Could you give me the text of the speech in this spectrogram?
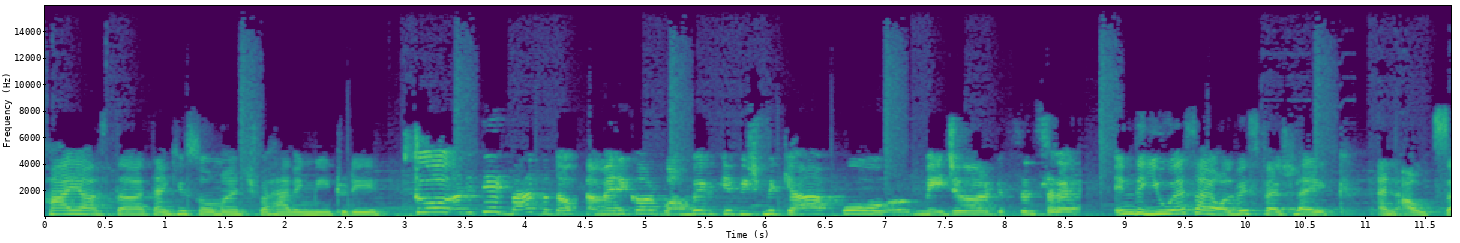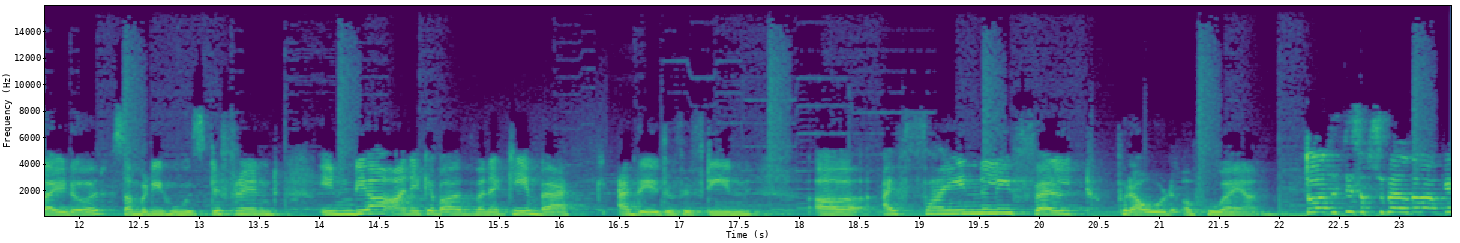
hi Aastha thank you so much for having me today तो अदिति एक बात बताओ अमेरिका और बॉम्बे के बीच में क्या आपको मेजर डिफरेंस लगा in the US I always felt like an outsider, somebody who is different. India आने के बाद when I came back at the age of 15, uh, I finally felt proud of who I am. तो अदिति सबसे पहले तो मैं आपके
